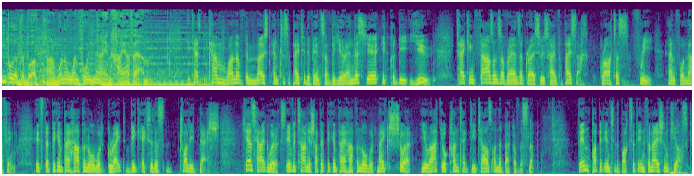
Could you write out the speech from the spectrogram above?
People of the Book on 101.9 Chai FM. It has become one of the most anticipated events of the year, and this year it could be you taking thousands of rands of groceries home for Pesach, gratis, free, and for nothing. It's the Pick and Pay Hyper Norwood Great Big Exodus Trolley Dash. Here's how it works. Every time you shop at Pick and Pay Hyper Norwood, make sure you write your contact details on the back of the slip. Then pop it into the box at the information kiosk.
